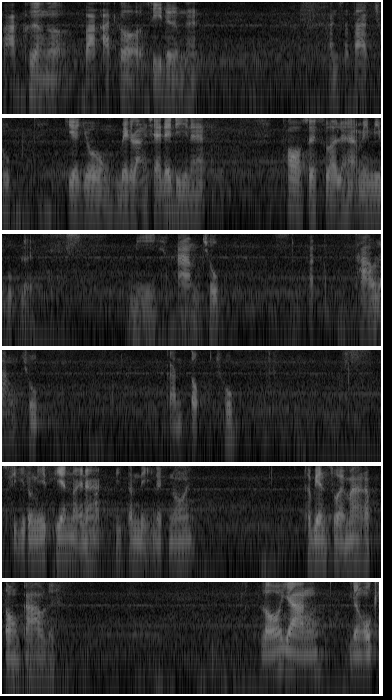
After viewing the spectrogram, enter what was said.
ฝาเครื่องก็ฝาคัดก็สีเดิมนะฮะคันสตาร์ทชุบ เกียร์โยง เบรกหลังใช้ได้ดีนะฮะท่อสวยๆเลยฮะไม่มีบุบเลย มีอาร์มชุบ เท้าหลังชุบ การตกชุบ สีตรงนี้เพี้ยนหน่อยนะฮะ มีตำหนิเล็กน้อย ทะเบียนสวยมากครับ ตองเก้าเลย ล้อยางยังโอเค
